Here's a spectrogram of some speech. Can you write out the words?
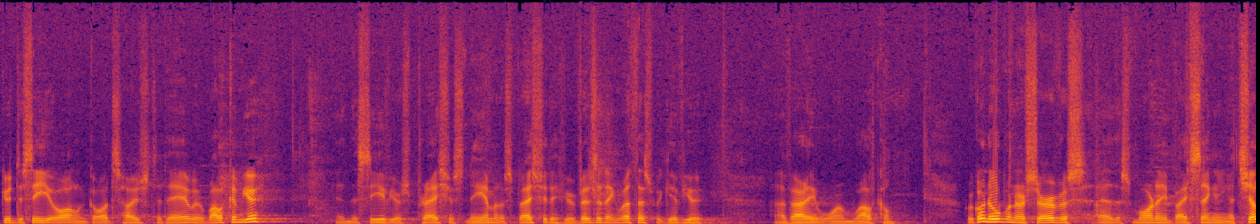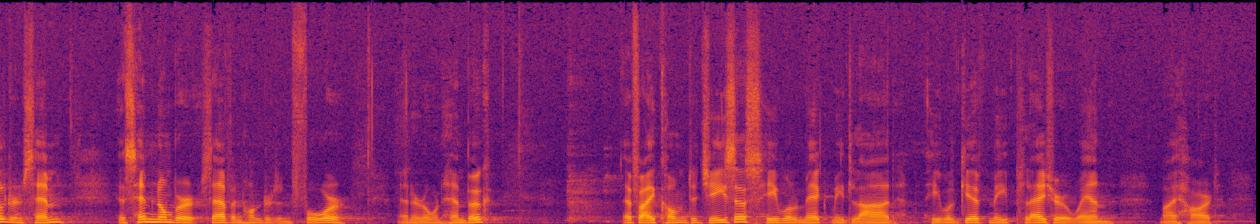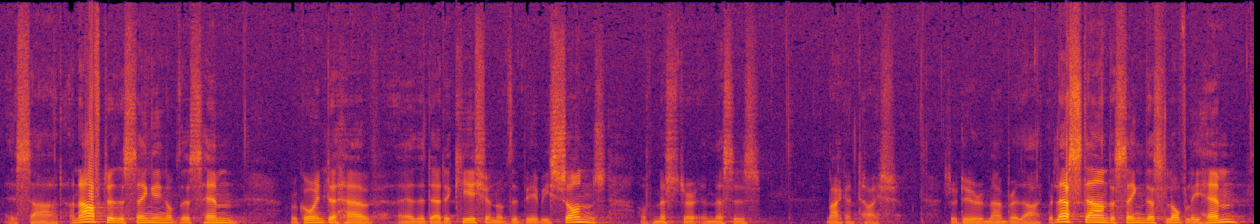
It's good to see you all in God's house today. We welcome you in the Saviour's precious name, and especially if you're visiting with us, we give you a very warm welcome. We're going to open our service uh, this morning by singing a children's hymn. It's hymn number 704 in our own hymn book. If I come to Jesus, he will make me glad. He will give me pleasure when my heart is sad. And after the singing of this hymn, we're going to have uh, the dedication of the baby sons of Mr. and Mrs. McIntosh. So do remember that. But let's stand to sing this lovely hymn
